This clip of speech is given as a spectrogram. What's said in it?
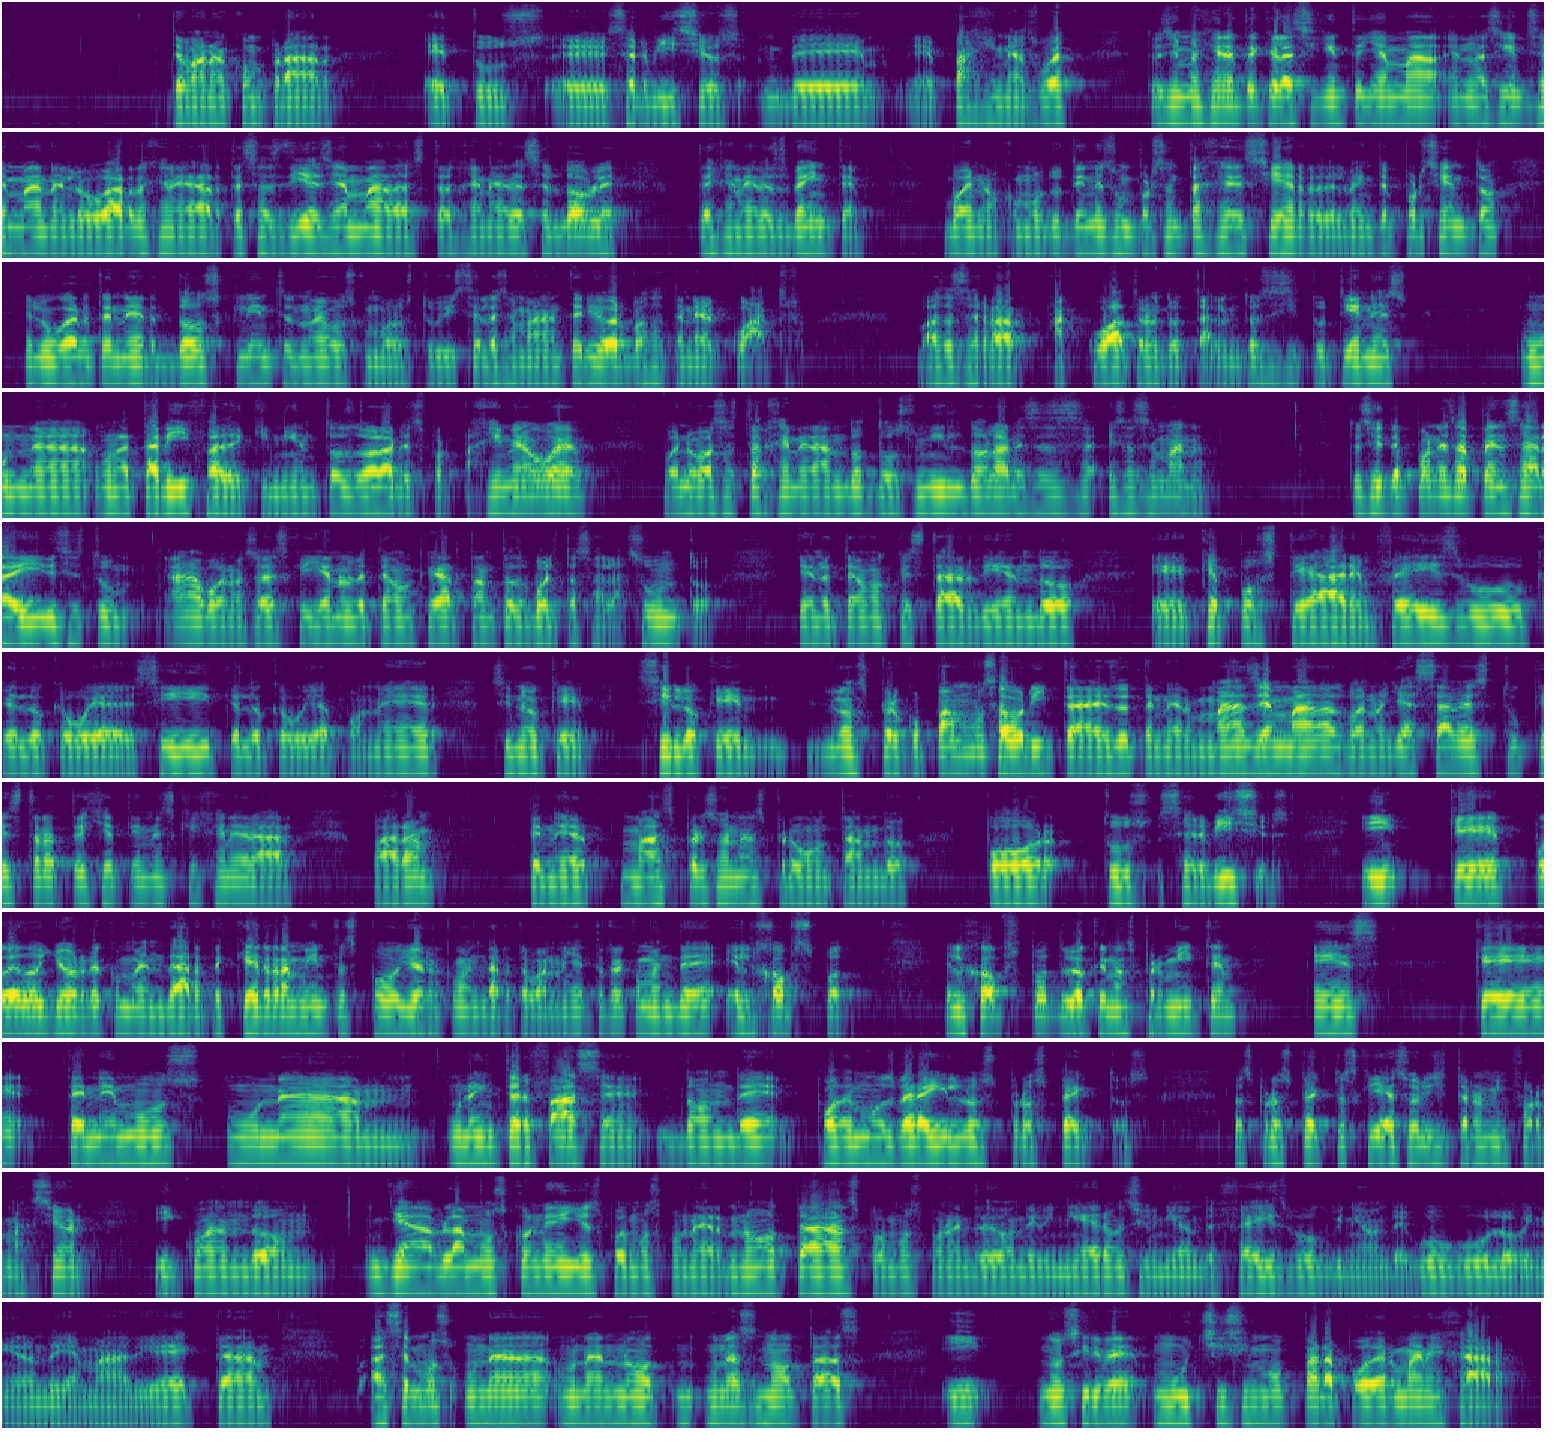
Te van a comprar eh, tus eh, servicios de eh, páginas web. Entonces imagínate que la siguiente llamada, en la siguiente semana, en lugar de generarte esas 10 llamadas, te generes el doble, te generes 20. Bueno, como tú tienes un porcentaje de cierre del 20%, en lugar de tener dos clientes nuevos como los tuviste la semana anterior, vas a tener cuatro. Vas a cerrar a cuatro en total. Entonces, si tú tienes una, tarifa de 500 dólares por página web, bueno, vas a estar generando 2.000 dólares esa semana. Entonces, si te pones a pensar ahí, dices tú, ah, bueno, sabes que ya no le tengo que dar tantas vueltas al asunto, ya no tengo que estar viendo eh, qué postear en Facebook, qué es lo que voy a decir, qué es lo que voy a poner, sino que si lo que nos preocupamos ahorita es de tener más llamadas, bueno, ya sabes tú qué estrategia tienes que generar para tener más personas preguntando por tus servicios. ¿Y qué puedo yo recomendarte? ¿Qué herramientas puedo yo recomendarte? Bueno, ya te recomendé el HubSpot. El HubSpot lo que nos permite es que tenemos una, una interfase donde podemos ver ahí los prospectos los prospectos que ya solicitaron información. Y cuando ya hablamos con ellos, podemos poner notas, podemos poner de dónde vinieron, si vinieron de Facebook, vinieron de Google o vinieron de llamada directa. Hacemos una, unas notas y nos sirve muchísimo para poder manejar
